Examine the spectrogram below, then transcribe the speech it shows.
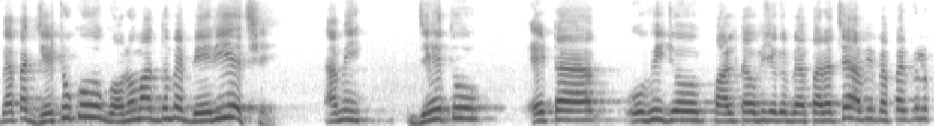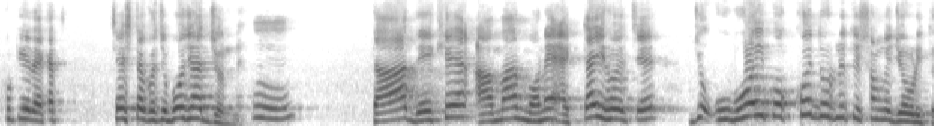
ব্যাপার যেটুকু গণমাধ্যমে বেরিয়েছে আমি যেহেতু এটা অভিযোগ পাল্টা অভিযোগের ব্যাপার আছে আমি ব্যাপারগুলো খুঁটিয়ে দেখার চেষ্টা করছি বোঝার জন্য। হুম। তা দেখে আমার মনে একটাই হয়েছে যে উভয় পক্ষই দুর্নীতির সঙ্গে জড়িত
